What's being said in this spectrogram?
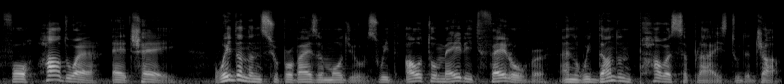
For hardware HA, redundant supervisor modules with automated failover and redundant power supplies to the job.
